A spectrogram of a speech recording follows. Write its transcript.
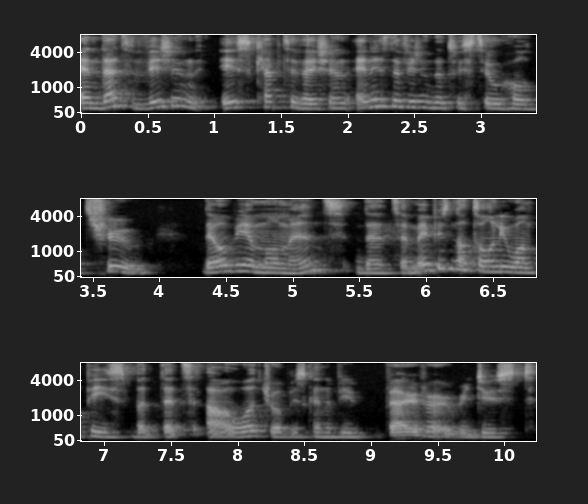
And that vision is captivation, and is the vision that we still hold true. There will be a moment that uh, maybe it's not only one piece, but that our wardrobe is going to be very, very reduced.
